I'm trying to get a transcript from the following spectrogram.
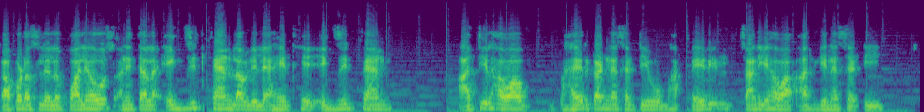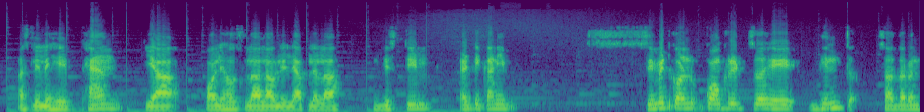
कापड असलेलं पॉलीहाऊस आणि त्याला एक्झिट फॅन लावलेले आहेत. हे एक्झिट फॅन आतील हवा बाहेर काढण्यासाठी व बाहेरील चांगली हवा आत घेण्यासाठी असलेले हे फॅन या पॉलीहाऊसला लावलेले आपल्याला दिसतील. या ठिकाणी सिमेंट कॉन्क्रीटचं हे भिंत साधारण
